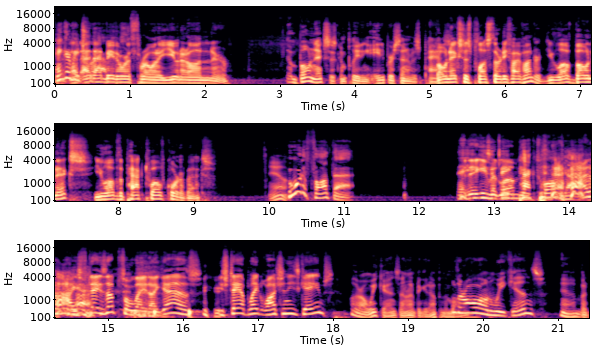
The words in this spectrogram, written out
Ain't gonna be That- That'd be Travis. worth throwing a unit on there. And Bo Nix is completing 80% of his passes. Bo Nix is plus 3,500. You love Bo Nix. You love the Pac 12 quarterbacks. Yeah. Who would have thought that? That think he he's a would big Pac-12 guy. I don't know. He Yeah. stays up so late, I guess. You stay up late watching these games? Well, they're on weekends. I don't have to get up in the morning. Well, morning. they're all on weekends. Yeah, but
